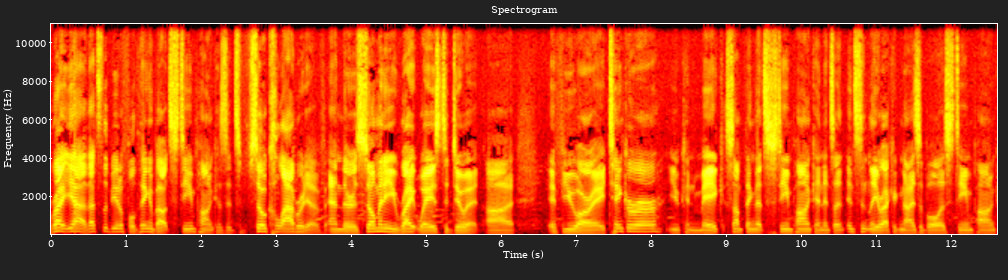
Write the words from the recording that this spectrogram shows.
Right, yeah, that's the beautiful thing about steampunk is it's so collaborative and there's so many right ways to do it. Uh, if you are a tinkerer, you can make something that's steampunk and it's instantly recognizable as steampunk.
